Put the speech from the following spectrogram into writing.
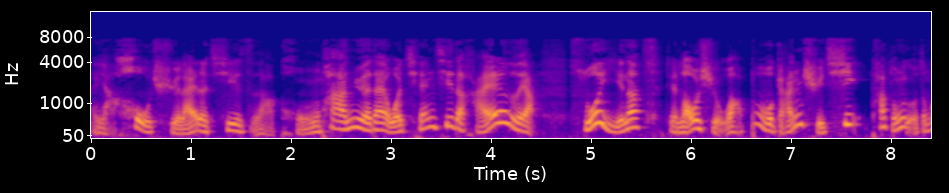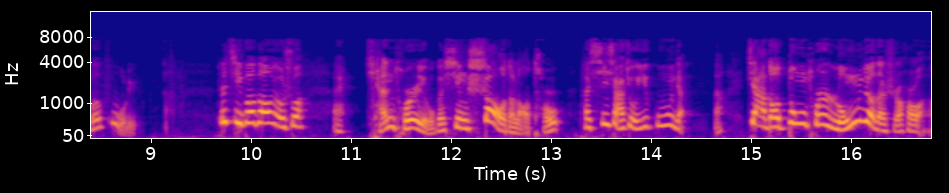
哎呀，后娶来的妻子啊，恐怕虐待我前妻的孩子呀，所以呢，这老朽啊不敢娶妻，他总有这么个顾虑啊。这季伯高又说：“哎，前村有个姓邵的老头，他膝下就一姑娘啊，嫁到东村龙家的时候啊，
